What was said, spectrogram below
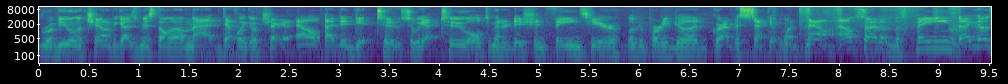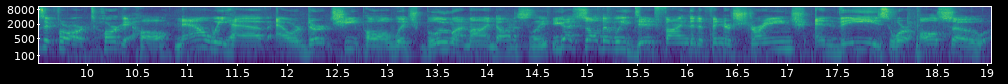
review on the channel. If you guys missed all on that, definitely go check it out. I did get two. So we got two Ultimate Edition Fiends here. Looking pretty good. Grabbed a second one. Now, outside of the Fiend, that does it for our Target haul. Now we have our Dirt Cheap haul, which blew my mind, honestly. You guys saw that we did find the Defender Strange, and these were also,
